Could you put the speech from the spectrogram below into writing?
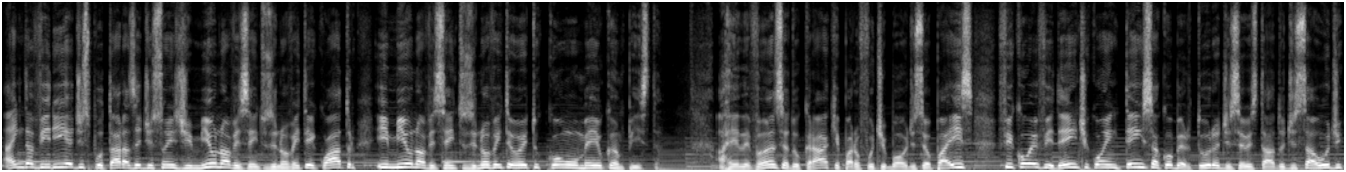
ainda viria disputar as edições de 1994 e 1998 com o meio-campista. A relevância do craque para o futebol de seu país ficou evidente com a intensa cobertura de seu estado de saúde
